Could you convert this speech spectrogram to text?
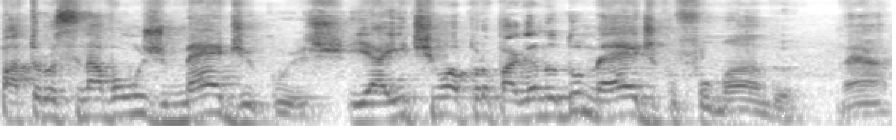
Patrocinavam os médicos, e aí tinha uma propaganda do médico fumando, né?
